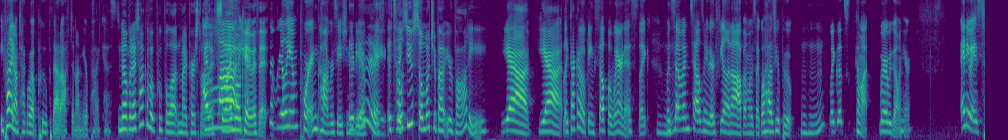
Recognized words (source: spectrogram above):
You probably don't talk about poop that often on your podcast. No, but I talk about poop a lot in my personal I life, love, so I'm okay with it. It's a really important conversation to it be is. okay. It tells like, you so much about your body. Yeah, yeah. Like talk about being self awareness. Like mm-hmm. when someone tells me they're feeling off, I'm always like, "Well, how's your poop?" Mm-hmm. Like, let's come on. Where are we going here? Anyways,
